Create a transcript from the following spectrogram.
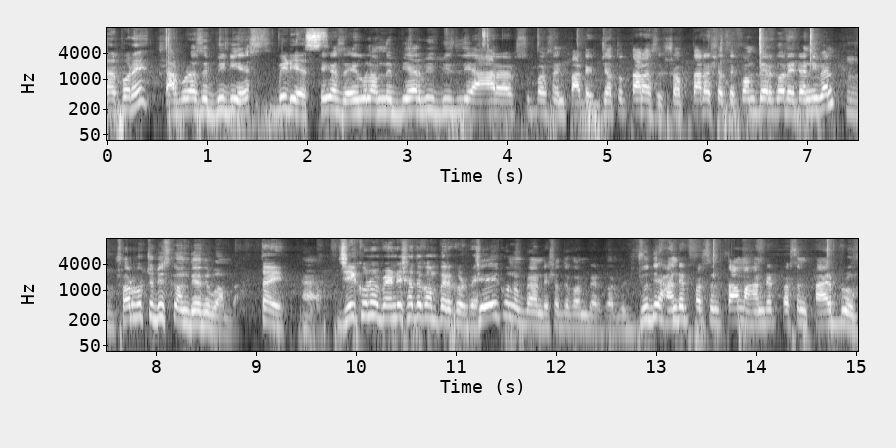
তারপরে? তারপর আছে বিডিএস বিডিএস ঠিক আছে? এগুলো আপনি বিআরবি বিজলি আর আর সুপার সাইন পাটেক যত তার আছে সব তারের সাথে কম্পেয়ার করে এটা নেবেন। সর্বোচ্চ ডিসকাউন্ট দিয়ে দেবো আমরা। তাই? হ্যাঁ। যে কোনো ব্র্যান্ডের সাথে কম্পেয়ার করবে? যে কোনো ব্র্যান্ডের সাথে কম্পেয়ার করবে। যদি হান্ড্রেড পার্সেন্ট তামা হান্ড্রেড পার্সেন্ট ফায়ার প্রুফ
